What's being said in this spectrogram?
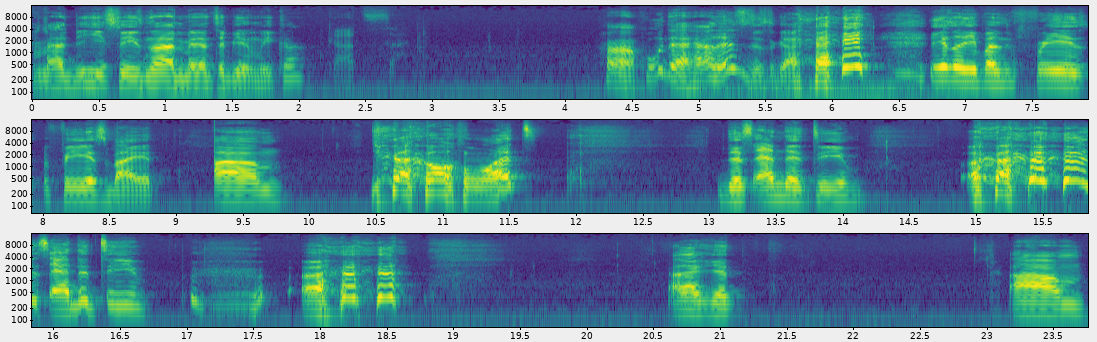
Mad he says he's not admitting to being weaker? Huh, who the hell is this guy? he's not even phased, phased by it. Um, oh, what? This ended team. this ended team. Uh, I like it. Um,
